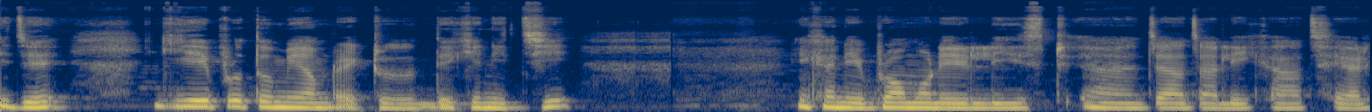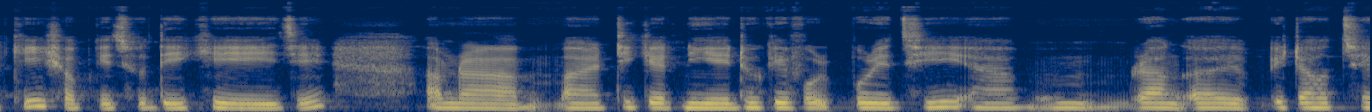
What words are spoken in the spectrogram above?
এই যে গিয়ে প্রথমে আমরা একটু দেখে নিচ্ছি। এখানে ভ্রমণের লিস্ট যা যা লেখা আছে আর কি সব কিছু দেখে এই যে আমরা টিকিট নিয়ে ঢুকে পড়েছি। এটা হচ্ছে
